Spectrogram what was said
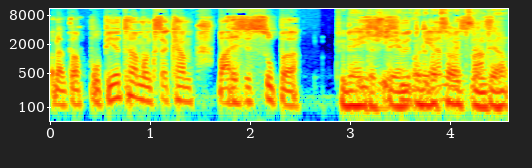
oder einfach probiert haben und gesagt haben, wow, das ist super die dahinter ich, stehen ich und überzeugt sind, ja.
